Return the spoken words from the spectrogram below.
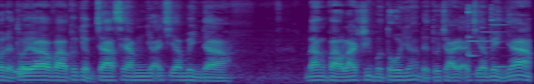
Rồi để tôi vào tôi kiểm tra xem những anh chị em mình đang vào livestream của tôi nhé để tôi chào anh chị em mình nhé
